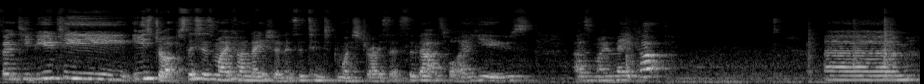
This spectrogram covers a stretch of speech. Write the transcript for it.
Fenty Beauty Eaze Drops. This is my foundation. It's a tinted moisturiser. So that's what I use as my makeup. Um,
